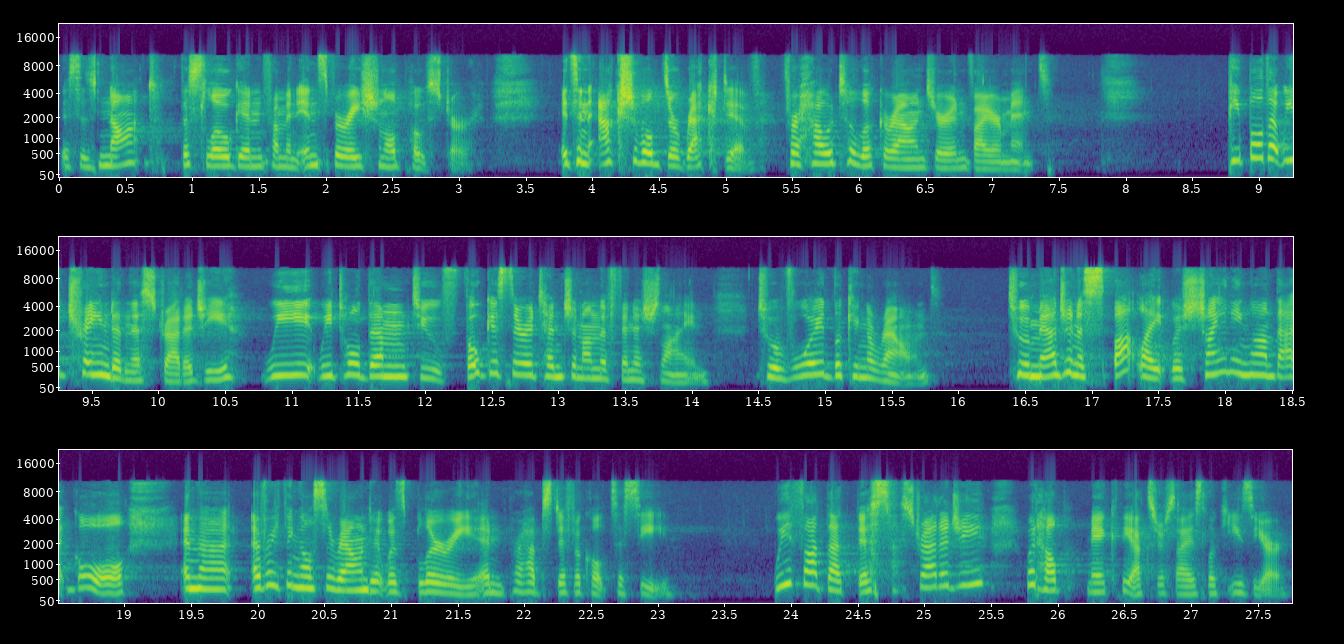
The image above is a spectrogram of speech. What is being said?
this is not the slogan from an inspirational poster. It's an actual directive for how to look around your environment. People that we trained in this strategy, we, we told them to focus their attention on the finish line, to avoid looking around, to imagine a spotlight was shining on that goal and that everything else around it was blurry and perhaps difficult to see. We thought that this strategy would help make the exercise look easier.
